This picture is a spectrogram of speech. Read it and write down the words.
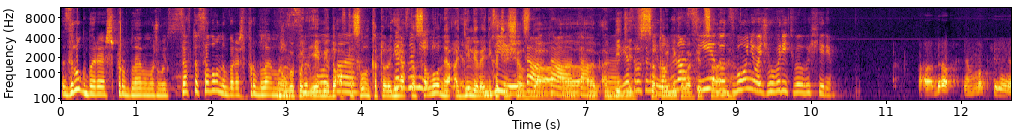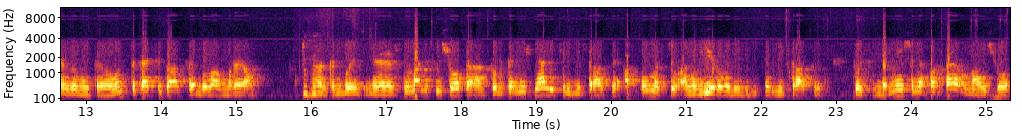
з рук береш проблему, може бути, з автосалону береш проблему. Ну, може, вы поняли, я имею в виду викликає- автосалон, который не Я розумію. автосалоны, а дилеры. Я не хочу Ді- сейчас так, да, так, э, так. Я обидеть зрозуміла. сотрудников У нас є официально. додзвонювач, говоріть ви в ефірі. А, Здравствуйте, Максим меня зовут. Э, Вот такая ситуация была в МРЭО. Э, Как бы э, снимали с учета, только не сняли с регистрации, а полностью аннулировали регистрацию. То есть в дальнейшем я поставил на учет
